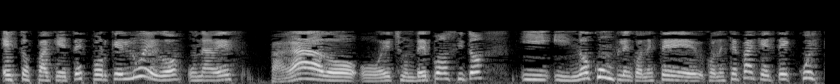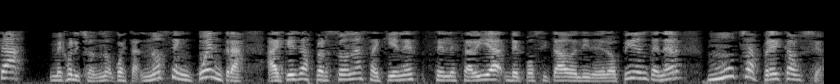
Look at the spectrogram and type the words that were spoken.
estos paquetes porque luego, una vez pagado o hecho un depósito y, y no cumplen con este, con este paquete, cuesta mejor dicho, no cuesta, no se encuentra a aquellas personas a quienes se les había depositado el dinero. Piden tener mucha precaución.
